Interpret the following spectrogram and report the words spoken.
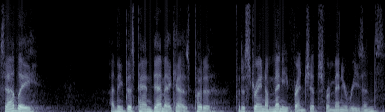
Sadly, I think this pandemic has put a, put a strain on many friendships for many reasons.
